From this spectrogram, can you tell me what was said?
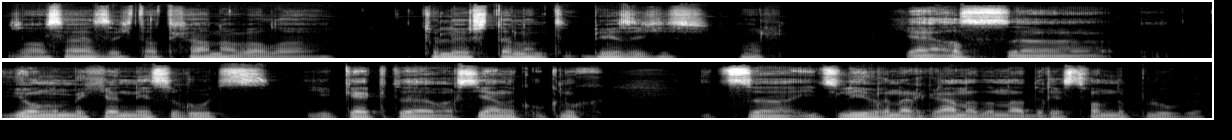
zoals hij zegt, dat Ghana wel eh, teleurstellend bezig is. Maar Jij als jongen met Ghanese roots, je kijkt waarschijnlijk ook nog iets, iets liever naar Ghana dan naar de rest van de ploegen.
